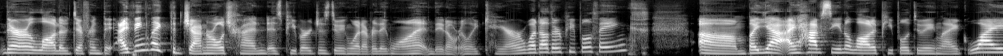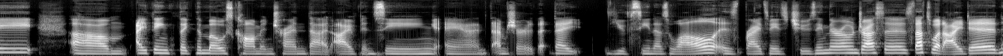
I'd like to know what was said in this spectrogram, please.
there are a lot of different things. I think like the general trend is people are just doing whatever they want and they don't really care what other people think. Um, but yeah, I have seen a lot of people doing like white. Um, I think like the most common trend that I've been seeing, and I'm sure that, that you've seen as well, is bridesmaids choosing their own dresses. That's what I did.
